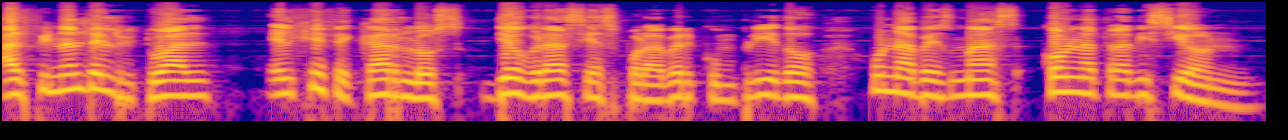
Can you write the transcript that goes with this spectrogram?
Al final del ritual, el jefe Carlos dio gracias por haber cumplido una vez más con la tradición.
